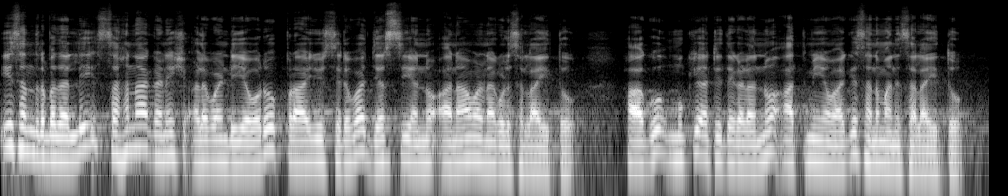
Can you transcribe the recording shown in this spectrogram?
ಈ ಸಂದರ್ಭದಲ್ಲಿ ಸಹನಾ ಗಣೇಶ್ ಅಳವಂಡಿಯವರು ಪ್ರಾಯೋಜಿಸಿರುವ ಜರ್ಸಿಯನ್ನು ಅನಾವರಣಗೊಳಿಸಲಾಯಿತು ಹಾಗೂ ಮುಖ್ಯ ಅತಿಥಿಗಳನ್ನು ಆತ್ಮೀಯವಾಗಿ ಸನ್ಮಾನಿಸಲಾಯಿತು.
